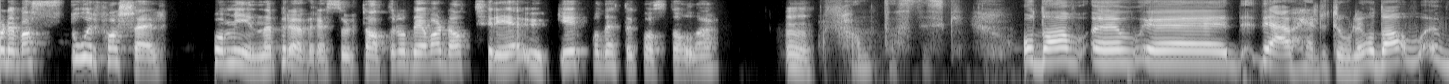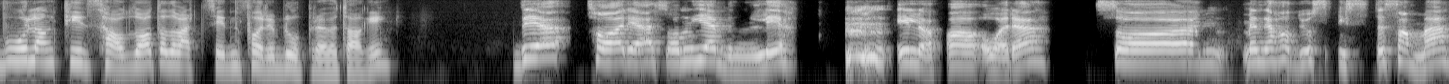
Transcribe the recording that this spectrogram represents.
For det var stor forskjell på mine prøveresultater, og det var da tre uker på dette kostholdet. Fantastisk. Og da øh, øh, Det er jo helt utrolig. Og da, hvor lang tid sa du da at det hadde vært siden forrige blodprøvetaking? Det tar jeg sånn jevnlig i løpet av året. Så, men jeg hadde jo spist det samme.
